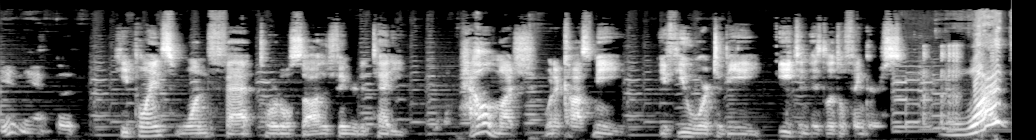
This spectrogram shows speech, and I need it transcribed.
getting at, but He points one fat turtle sausage finger to Teddy. How much would it cost me if you were to be eating his little fingers? What?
